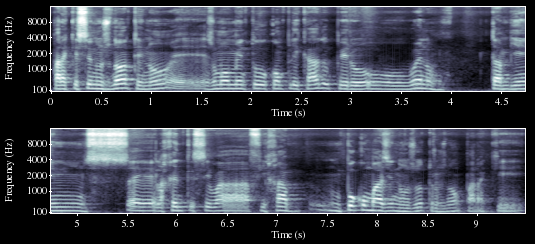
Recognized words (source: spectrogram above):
para que se nos note, ¿no? Es un momento complicado, pero bueno, también eh, la gente se va a fijar un poco más en nosotros, ¿no? Para que,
